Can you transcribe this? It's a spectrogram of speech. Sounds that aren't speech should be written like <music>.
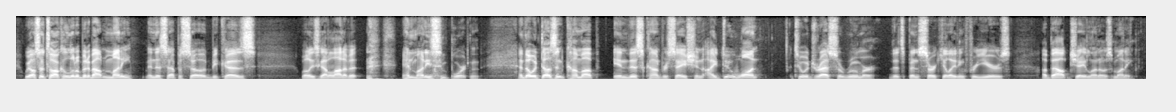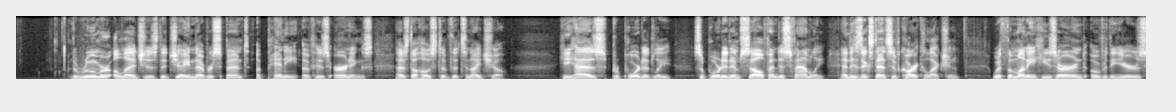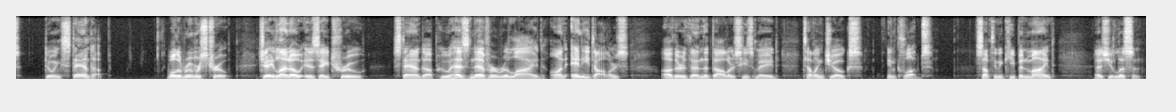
We also talk a little bit about money in this episode because, well, he's got a lot of it, <laughs> and money's important. And though it doesn't come up in this conversation, I do want to address a rumor that's been circulating for years about Jay Leno's money. The rumor alleges that Jay never spent a penny of his earnings as the host of The Tonight Show. He has purportedly supported himself and his family and his extensive car collection with the money he's earned over the years doing stand up. Well, the rumor's true. Jay Leno is a true stand up who has never relied on any dollars other than the dollars he's made telling jokes in clubs. Something to keep in mind as you listen.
